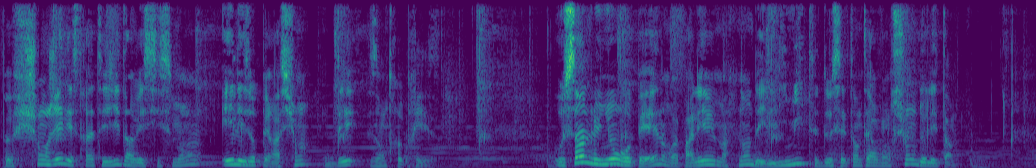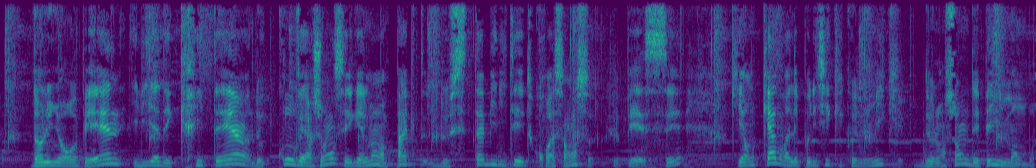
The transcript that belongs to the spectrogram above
peuvent changer les stratégies d'investissement et les opérations des entreprises. Au sein de l'Union européenne, on va parler maintenant des limites de cette intervention de l'État. Dans l'Union européenne, il y a des critères de convergence et également un pacte de stabilité et de croissance, le PSC, qui encadre les politiques économiques de l'ensemble des pays membres.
